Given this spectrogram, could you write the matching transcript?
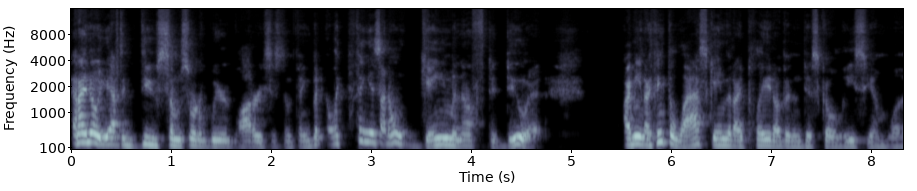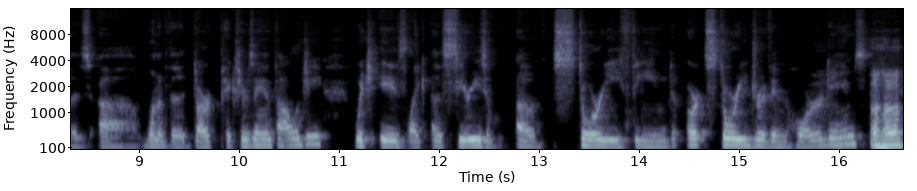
And I know you have to do some sort of weird lottery system thing, but like the thing is, I don't game enough to do it. I mean, I think the last game that I played other than Disco Elysium was uh, one of the Dark Pictures anthology, which is like a series of, of story themed or story driven horror games. Uh-huh.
